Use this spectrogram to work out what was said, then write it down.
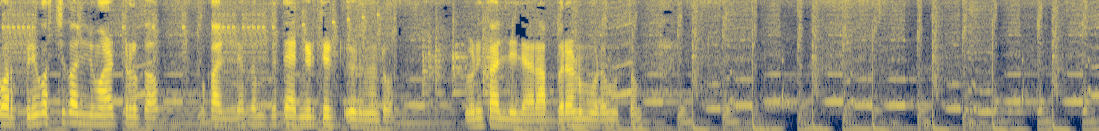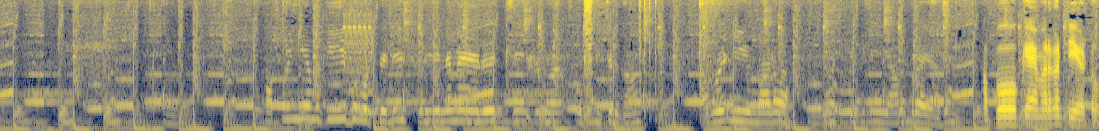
കുറപ്പിന് കുറച്ച് കല്ലുമാഴ ഇട്ടെടുക്കാം കല്ലൊക്കെ നമുക്ക് തെരഞ്ഞെടുത്ത് ഇടുന്നുണ്ടോ? ഇവിടെ കല്ലില്ല റബ്ബറാണ് ഇവിടെ മൊത്തം. നമുക്ക് ഈ ബോട്ടിൽ ഇതിന്റെ മേലെ വെച്ച് ഒട്ടിച്ചെടുക്കണം. അപ്പോൾ നീമ്പാടെ ഒറ്റയ്ക്ക് ചെയ്യാൻ പ്രയാസം. അപ്പൊ ക്യാമറ കട്ട്. ചെയ്യാട്ടോ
